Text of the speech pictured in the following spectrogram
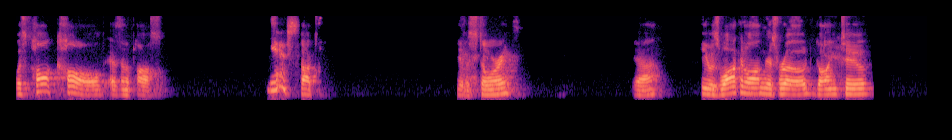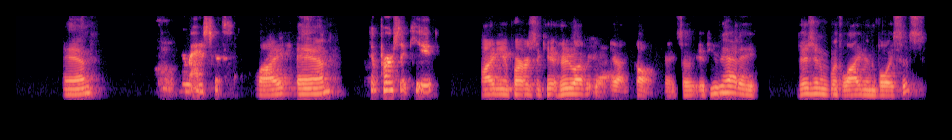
Was Paul called as an apostle? Yes. Talk. You have a story? Yeah. He was walking along this road going to and Damascus. light and To persecute. why do you persecute? Who do I? Yeah, call. Okay, so if you had a vision with light and voices,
